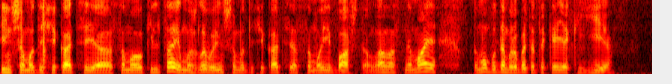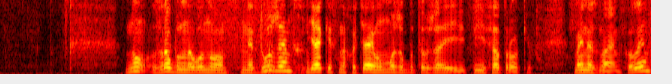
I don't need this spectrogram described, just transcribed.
інша модифікація самого кільця і, можливо, інша модифікація самої башти. Вона в нас немає. Тому будемо робити таке, як є. Ну, Зроблено воно не дуже якісно, хоча йому може бути вже і 50 років. Ми не знаємо, коли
